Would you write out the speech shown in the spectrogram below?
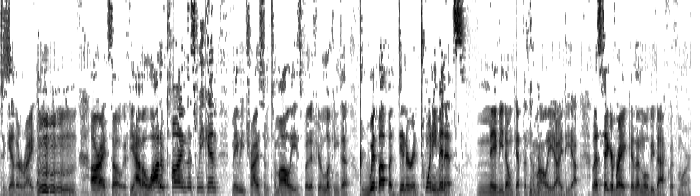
yes. together right. all right, so if you have a lot of time this weekend, maybe try some tamales, but if you're looking to whip up a dinner in 20 minutes, maybe don't get the tamale idea. Let's take a break and then we'll be back with more.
